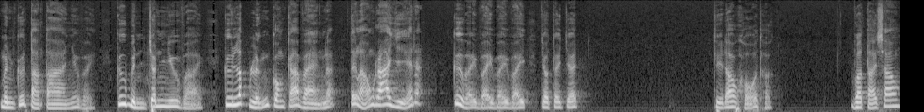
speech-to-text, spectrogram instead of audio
mình cứ tà tà như vậy, cứ bình chân như vậy, cứ lấp lửng con cá vàng đó, tức là không ra gì hết á. Cứ vậy vậy vậy vậy cho tới chết. Thì đau khổ thật. Và tại sao?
